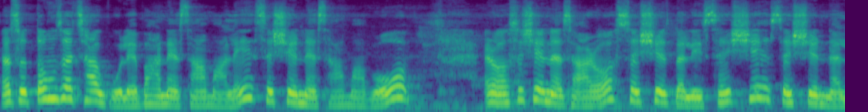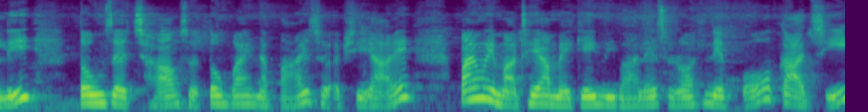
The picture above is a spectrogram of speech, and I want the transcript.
ဒါဆို36ကိုလည်းဘာနဲ့စားမှာလဲ18နဲ့စားမှာပေါ့အဲ့တော့18နဲ့စားတော့18တလီ18 18နဲ့လီ36ဆိုတော့3ပိုင်း2ပိုင်းဆိုအဖြစ်ရတယ်ပိုင်းဝင်မှာထည့်ရမယ်ဂိမ်းဒီပါလဲဆိုတော့2ပေါ့ကကြီး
